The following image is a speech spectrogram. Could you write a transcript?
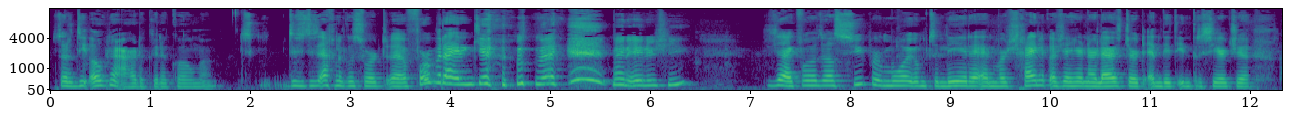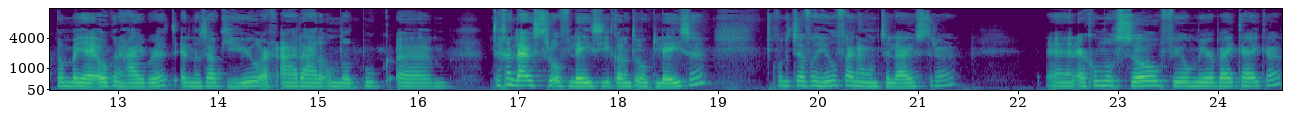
zodat die ook naar aarde kunnen komen. Dus, het is eigenlijk een soort uh, voorbereidingje, mijn, energie. Dus ja, ik vond het wel super mooi om te leren. En waarschijnlijk als jij hier naar luistert en dit interesseert je, dan ben jij ook een hybrid. En dan zou ik je heel erg aanraden om dat boek ehm, te gaan luisteren of lezen. Je kan het ook lezen. Ik vond het zelf wel heel fijn om te luisteren. En er komt nog zoveel meer bij kijken.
